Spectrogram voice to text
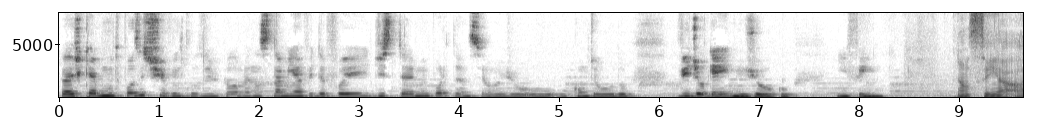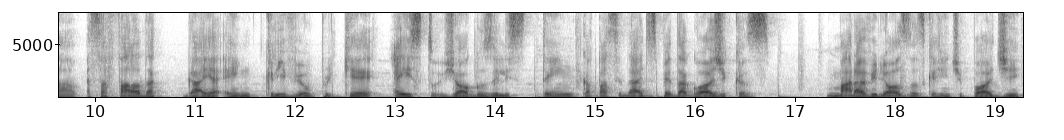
Eu acho que é muito positivo, inclusive. Pelo menos na minha vida foi de extrema importância hoje o, o conteúdo videogame, jogo, enfim. Não, sim, a, essa fala da Gaia é incrível, porque é isto, jogos eles têm capacidades pedagógicas maravilhosas que a gente pode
